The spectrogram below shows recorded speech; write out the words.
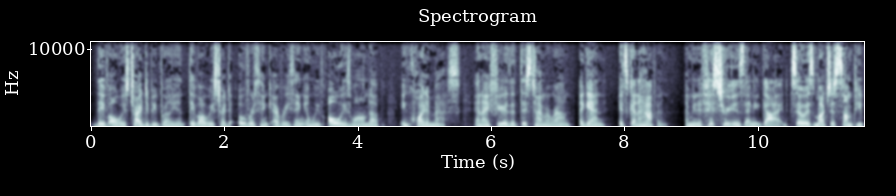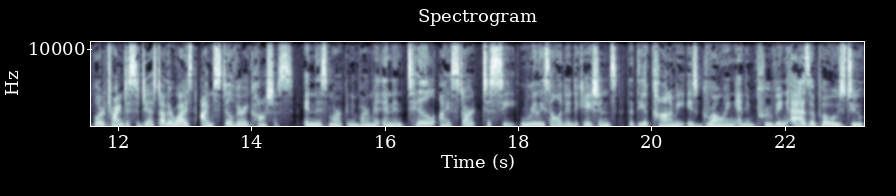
They've always tried to be brilliant. They've always tried to overthink everything. And we've always wound up in quite a mess. And I fear that this time around, again, it's going to happen. I mean, if history is any guide. So, as much as some people are trying to suggest otherwise, I'm still very cautious in this market environment. And until I start to see really solid indications that the economy is growing and improving, as opposed to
